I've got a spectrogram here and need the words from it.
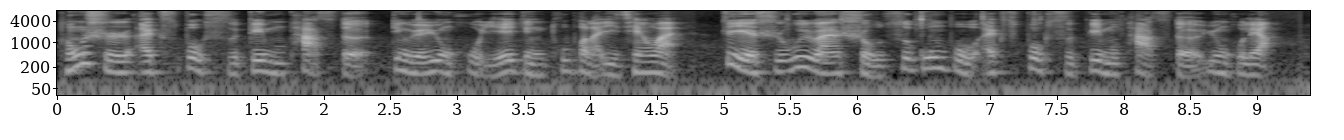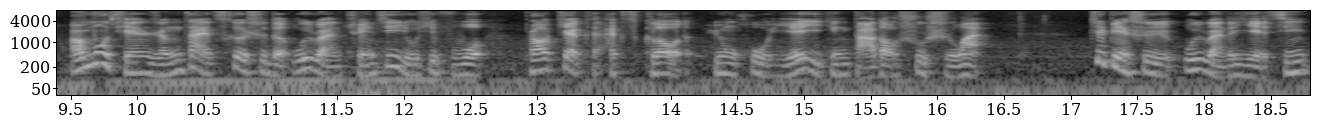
同时，Xbox Game Pass 的订阅用户也已经突破了一千万，这也是微软首次公布 Xbox Game Pass 的用户量。而目前仍在测试的微软全新游戏服务 Project X Cloud 用户也已经达到数十万。这便是微软的野心，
